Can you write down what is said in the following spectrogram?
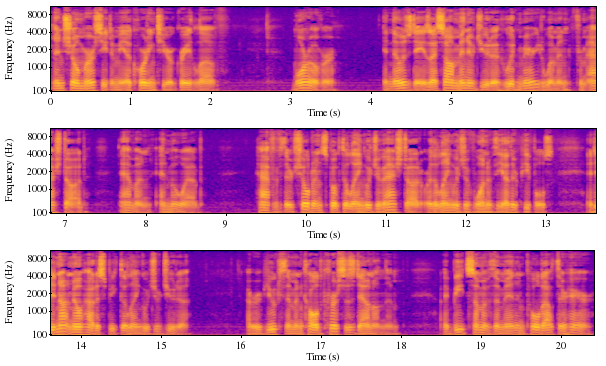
and show mercy to me according to your great love. Moreover, in those days I saw men of Judah who had married women from Ashdod, Ammon, and Moab. Half of their children spoke the language of Ashdod or the language of one of the other peoples, and did not know how to speak the language of Judah. I rebuked them and called curses down on them. I beat some of the men and pulled out their hair.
